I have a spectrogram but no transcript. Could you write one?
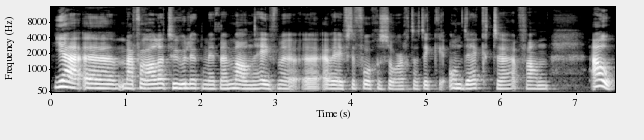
Ja, uh, maar vooral natuurlijk met mijn man heeft, me, uh, heeft ervoor gezorgd dat ik ontdekte van, oh,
